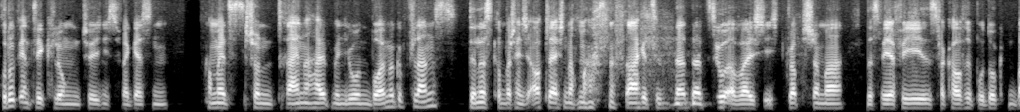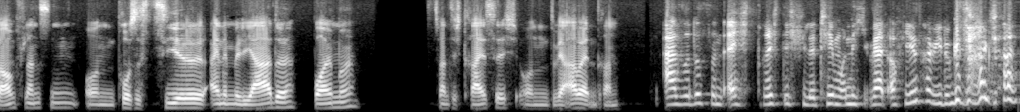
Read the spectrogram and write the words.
Produktentwicklung natürlich nicht zu vergessen haben wir jetzt schon dreieinhalb Millionen Bäume gepflanzt. Dennis kommt wahrscheinlich auch gleich nochmal eine Frage zu, dazu, aber ich, ich drop's schon mal. Das wäre für jedes verkaufte Produkt ein Baumpflanzen und großes Ziel eine Milliarde Bäume 2030 und wir arbeiten dran. Also das sind echt richtig viele Themen und ich werde auf jeden Fall, wie du gesagt hast,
